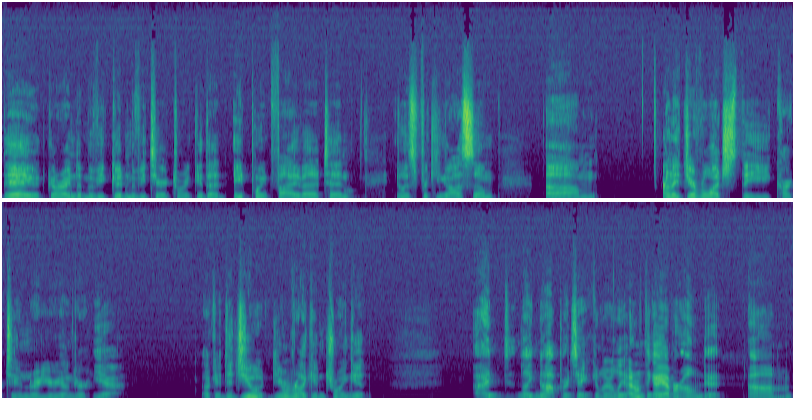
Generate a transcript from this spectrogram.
Yeah, go right into movie, good movie territory. Get that eight point five out of ten. It was freaking awesome. Um, I don't know. Did you ever watch the cartoon when you were younger? Yeah. Okay. Did you do you remember like enjoying it? I like not particularly. I don't think I ever owned it. Um,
